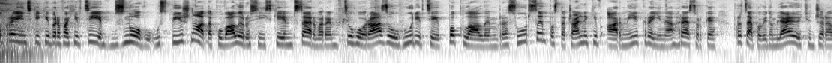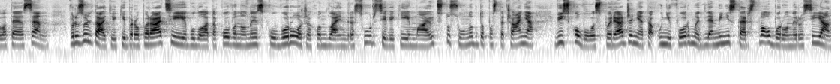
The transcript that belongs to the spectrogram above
Українські кіберфахівці знову успішно атакували російські сервери. Цього разу гурівці поклали ресурси постачальників армії країни-агресорки. Про це повідомляють джерела ТСН. В результаті кібероперації було атаковано низку ворожих онлайн-ресурсів, які мають стосунок до постачання військового спорядження та уніформи для Міністерства оборони росіян.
